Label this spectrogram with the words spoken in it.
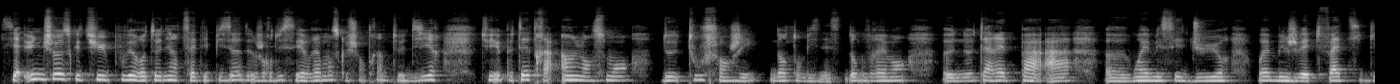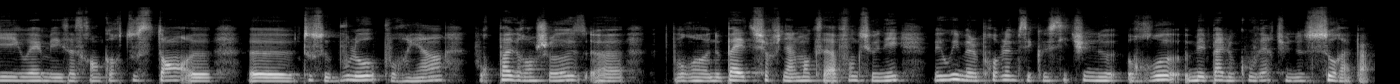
s'il y a une chose que tu pouvais retenir de cet épisode aujourd'hui, c'est vraiment ce que je suis en train de te dire. Tu es peut-être à un lancement de tout changer dans ton business. Donc vraiment, euh, ne t'arrête pas à euh, ouais mais c'est dur, ouais mais je vais être fatigué, ouais mais ça sera encore tout ce temps, tout ce boulot pour rien, pour pas grand chose pour euh, ne pas être sûr finalement que ça va fonctionner. Mais oui, mais le problème c'est que si tu ne remets pas le couvert, tu ne sauras pas.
